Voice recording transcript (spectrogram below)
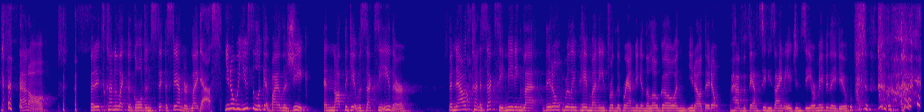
at all. But it's kind of like the golden st- standard. Like, Yes. you know, we used to look at Biologique and not think it was sexy either. But now it's kind of sexy, meaning that they don't really pay money for the branding and the logo, and you know they don't have a fancy design agency, or maybe they do.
